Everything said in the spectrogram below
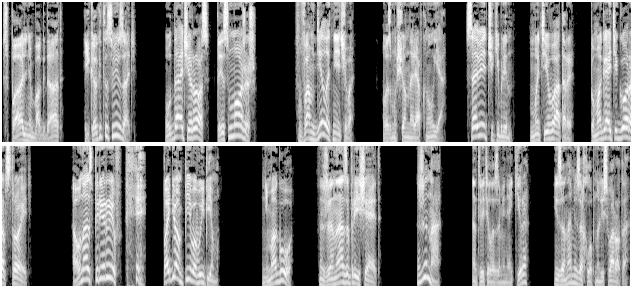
Спальня, Багдад. И как это связать? Удачи, Рос, ты сможешь. Вам делать нечего, возмущенно рявкнул я. Советчики, блин, мотиваторы, помогайте город строить. А у нас перерыв, Хе, пойдем пиво выпьем. Не могу, жена запрещает. Жена, ответила за меня Кира, и за нами захлопнулись ворота.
